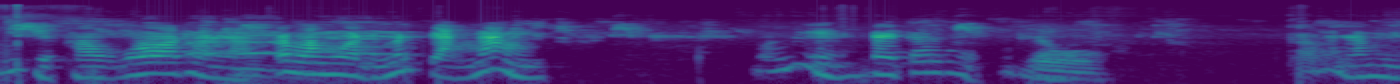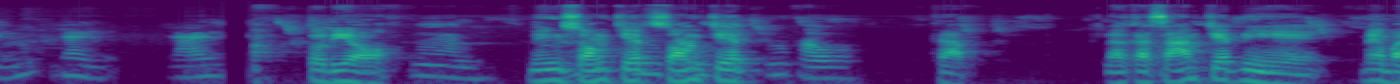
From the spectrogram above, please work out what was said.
นี่สิเขาว่าเท่านั้นแต่บางวันมันจังนั่งบางนี่ได้แต่เลขเดียโอ้วครับหลังนี้ได้หลายตัวเดียวงานหนึ่งสองเจ็ดสองเจ็ดของเขาครับ แล้วก็สามเจ็ดนี่แม่ใบ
